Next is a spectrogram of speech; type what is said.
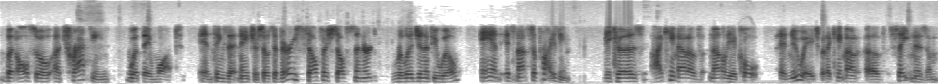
but also attracting what they want and things that nature. So it's a very selfish, self centered religion, if you will. And it's not surprising because I came out of not only occult and New Age, but I came out of Satanism.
